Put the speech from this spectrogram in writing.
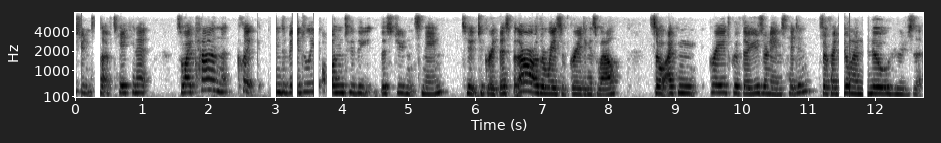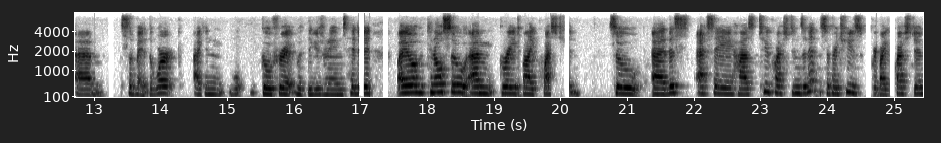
students that have taken it. So I can click individually onto the, the student's name to, to grade this, but there are other ways of grading as well. So I can grade with their usernames hidden. So if I don't want to know who's um, submitted the work, I can go through it with the usernames hidden. I can also um, grade by question. So uh, this essay has two questions in it. So if I choose grade by question,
